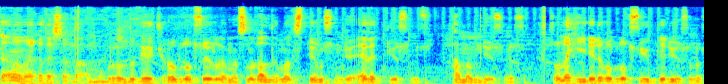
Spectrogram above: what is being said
Tamam arkadaşlar bakın bu kuruldu diyor ki Roblox uygulamasını kaldırmak istiyor musun diyor. Evet diyorsunuz. Tamam diyorsunuz. Sonra hileli Roblox'u yükle diyorsunuz.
